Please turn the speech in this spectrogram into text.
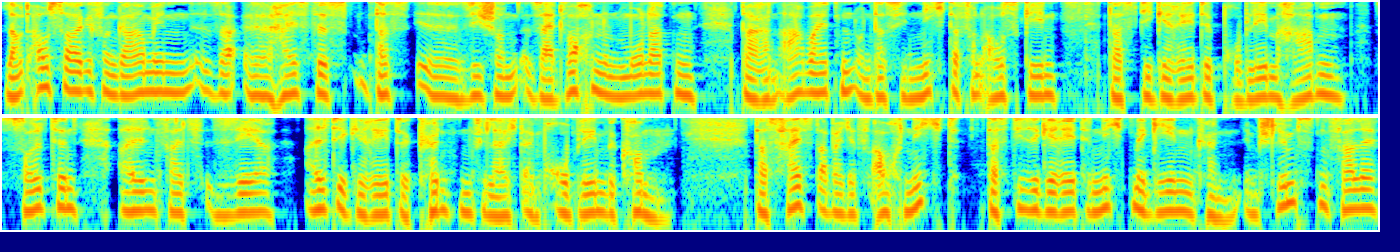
Laut Aussage von Garmin äh, heißt es, dass äh, sie schon seit Wochen und Monaten daran arbeiten und dass sie nicht davon ausgehen, dass die Geräte Probleme haben sollten. Allenfalls sehr alte Geräte könnten vielleicht ein Problem bekommen. Das heißt aber jetzt auch nicht, dass diese Geräte nicht mehr gehen können. Im schlimmsten Falle,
